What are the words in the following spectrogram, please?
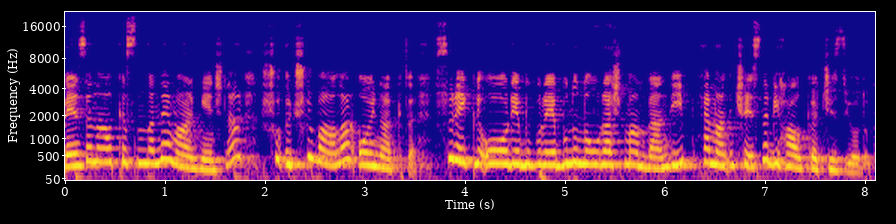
Benzen halkasında ne var gençler? Şu üçlü bağlar oynaktı. Sürekli o oraya bu buraya bununla uğraşmam ben deyip hemen içerisine bir halka çiziyorduk.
